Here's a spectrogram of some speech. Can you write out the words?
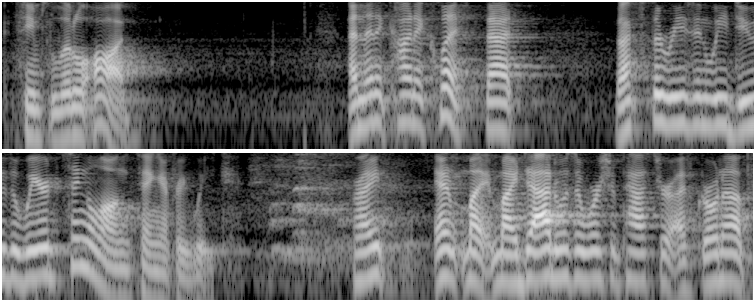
it seems a little odd. And then it kind of clicked that that's the reason we do the weird sing along thing every week, right? And my, my dad was a worship pastor. I've grown up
